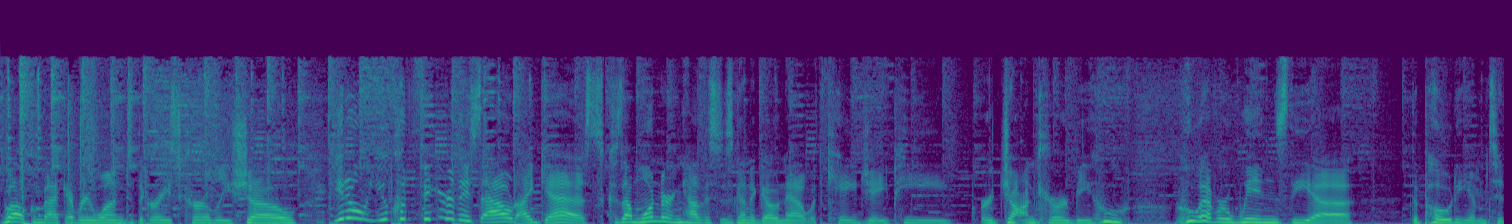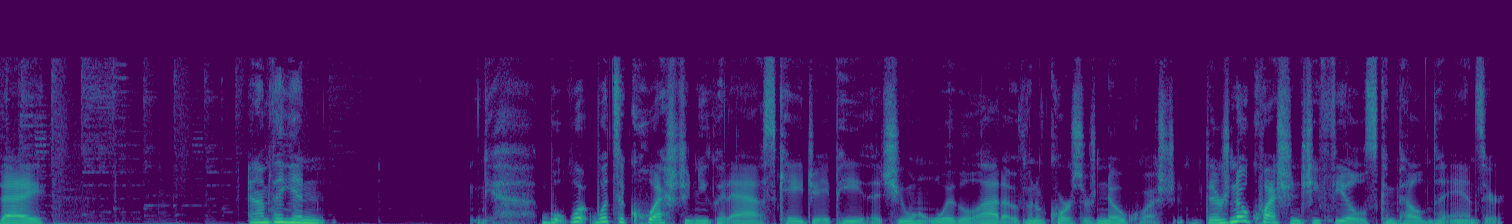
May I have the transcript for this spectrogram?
Welcome back, everyone, to the Grace Curley Show. You know, you could figure this out, I guess, because I'm wondering how this is going to go now with KJP or John Kirby, who whoever wins the uh, the podium today. And I'm thinking, what, what what's a question you could ask KJP that she won't wiggle out of? And of course, there's no question. There's no question she feels compelled to answer.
